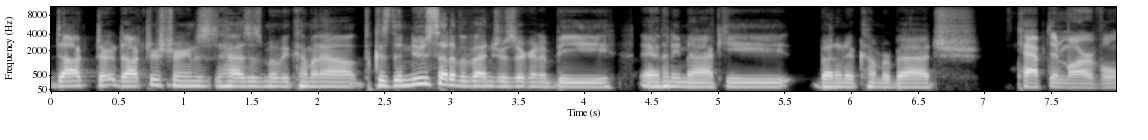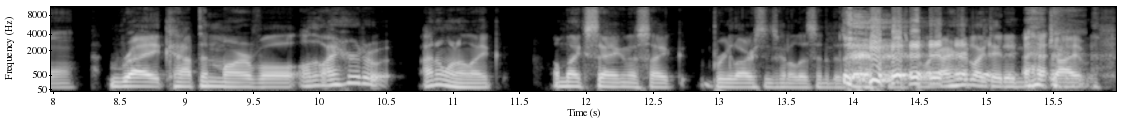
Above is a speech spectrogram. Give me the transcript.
Doctor Doctor Strange has his movie coming out because the new set of Avengers are going to be Anthony Mackie, Benedict Cumberbatch, Captain Marvel. right? Captain Marvel. Although I heard, I don't want to like, I'm like saying this like Brie Larson's going to listen to this. podcast, but, like I heard like they didn't jive.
